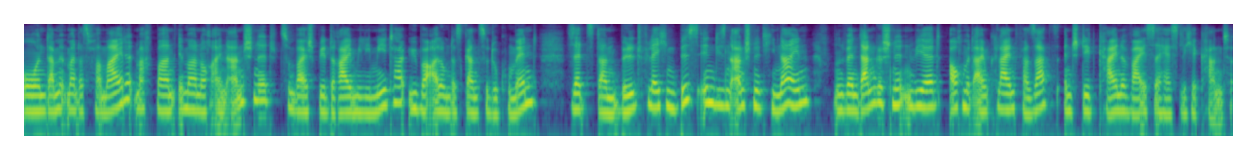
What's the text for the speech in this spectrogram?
Und damit man das vermeidet, macht man immer noch einen Anschnitt, zum Beispiel drei Millimeter überall um das ganze Dokument, setzt dann Bildflächen bis in diesen Anschnitt hinein und wenn dann geschnitten wird, auch mit einem kleinen Versatz, entsteht keine weiße hässliche Kante.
